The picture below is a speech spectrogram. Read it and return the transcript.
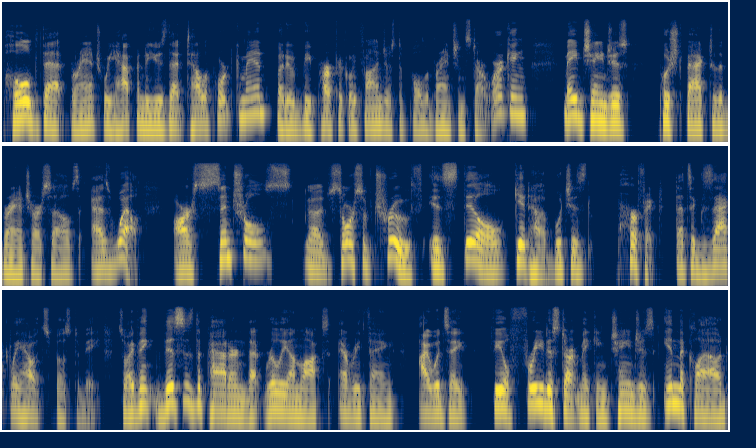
pulled that branch. We happen to use that teleport command, but it would be perfectly fine just to pull the branch and start working. Made changes, pushed back to the branch ourselves as well. Our central uh, source of truth is still GitHub, which is perfect. That's exactly how it's supposed to be. So I think this is the pattern that really unlocks everything. I would say feel free to start making changes in the cloud.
